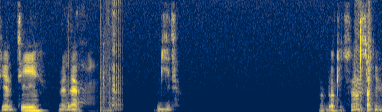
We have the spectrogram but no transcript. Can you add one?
TNT, Leather, Git. No, Bloki są ostatnie.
